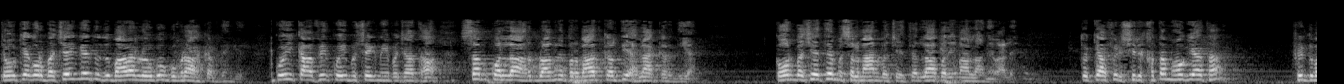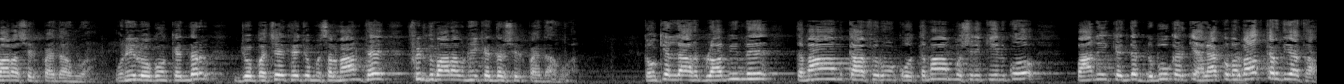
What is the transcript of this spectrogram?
کیونکہ اگر بچیں گے تو دوبارہ لوگوں گمراہ کر دیں گے۔ کوئی کافر، کوئی مشرق نہیں بچا تھا۔ سب کو اللہ رب العالمین نے برباد کر دیا، ہلاک کر دیا۔ کون بچے تھے؟ مسلمان بچے تھے۔ اللہ پر ایمان لانے والے۔ تو کیا پھر شرک ختم ہو گیا تھا؟ پھر دوبارہ شرک پیدا ہوا۔ انہی لوگوں کے اندر جو بچے تھے، جو مسلمان تھے، پھر دوبارہ انہی کے اندر شرک پیدا ہوا۔ کیونکہ اللہ رب العالمین نے تمام کافروں کو، تمام مشرقین کو پانی کے اندر ڈبو کر کے ہلاک کو برباد کر دیا تھا۔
